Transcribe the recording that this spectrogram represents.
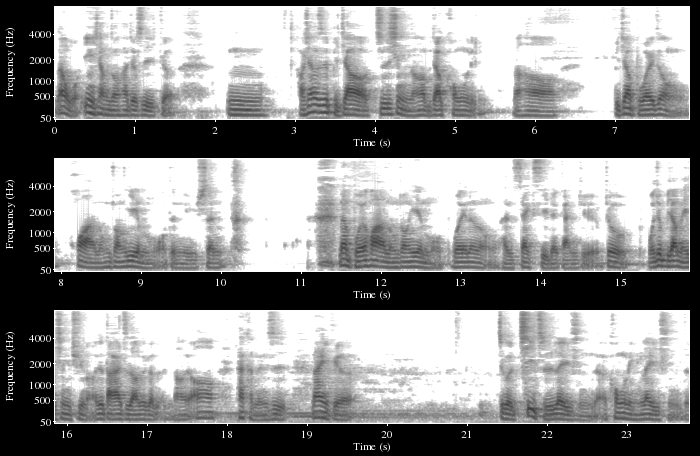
那我印象中她就是一个嗯，好像是比较知性，然后比较空灵，然后比较不会这种化浓妆艳抹的女生。那不会画浓妆艳抹，不会那种很 sexy 的感觉，就我就比较没兴趣嘛，就大概知道这个人，然后哦，他可能是那一个这个气质类型的空灵类型的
